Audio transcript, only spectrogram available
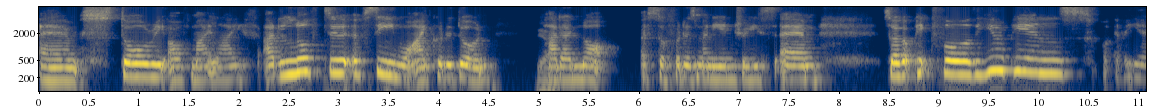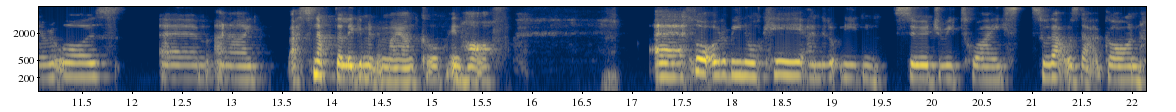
Um, story of my life. I'd love to have seen what I could have done yeah. had I not suffered as many injuries. Um, so I got picked for the Europeans, whatever year it was, um, and I I snapped the ligament in my ankle in half. Uh, I thought it would have been okay. I ended up needing surgery twice, so that was that gone.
